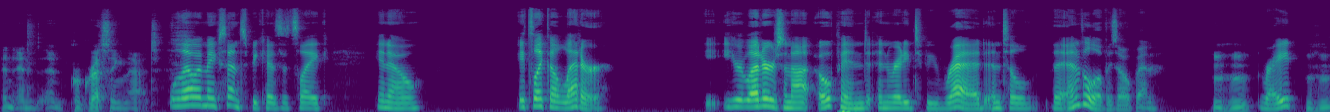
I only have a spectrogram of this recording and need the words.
and and and progressing that. Well that would make sense because it's like you know it's like a letter. Your letter's not opened and ready to be read until the envelope is open. Mm-hmm. Right? Mm-hmm.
